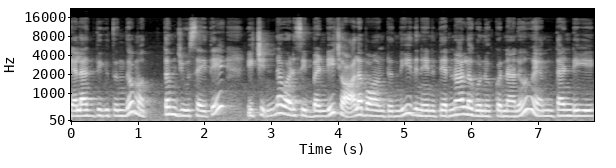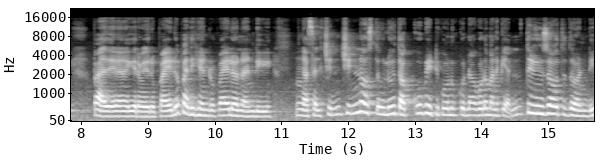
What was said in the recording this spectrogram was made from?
ఎలా దిగుతుందో మొత్తం జ్యూస్ అయితే ఈ చిన్న సిబ్బండి చాలా బాగుంటుంది. ఇది నేను తిరునాళ్ళలో కొనుక్కున్నాను. ఎంతండి? ప ఇరవై రూపాయలు పదిహేను రూపాయలునండి. అసలు చిన్న చిన్న వస్తువులు తక్కువ పెట్టి కొనుక్కున్నా కూడా మనకి ఎంత యూజ్ అవుతుందో అండి.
